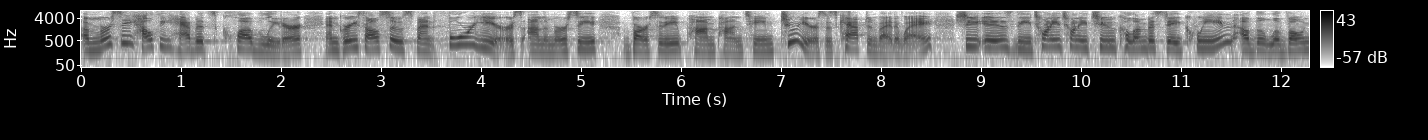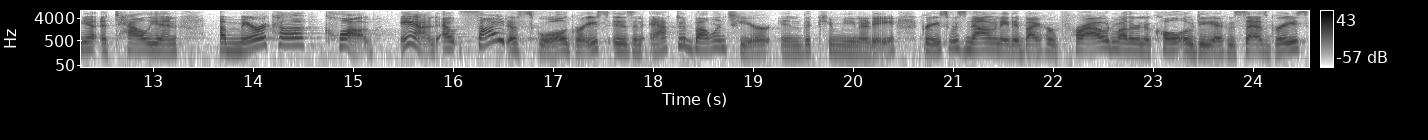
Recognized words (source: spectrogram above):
a Mercy Healthy Habits club leader. And Grace also spent four years on the Mercy varsity pom pom team, two years as captain, by the way. She is the 2022 Columbus Day Queen of the Livonia Italian America Club. And outside of school, Grace is an active volunteer in the community. Grace was nominated by her proud mother, Nicole O'Dea, who says Grace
